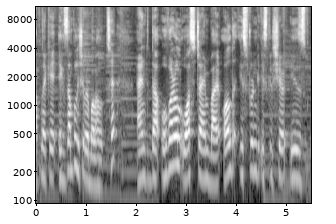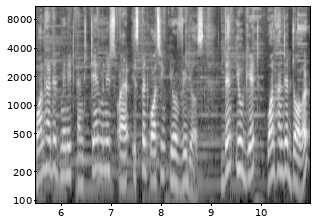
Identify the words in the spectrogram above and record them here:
আপনাকে এক্সাম্পল হিসেবে বলা হচ্ছে and the overall watch time by all the student Skillshare is 100 minutes and 10 minutes were spent watching your videos. Then you get $100.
